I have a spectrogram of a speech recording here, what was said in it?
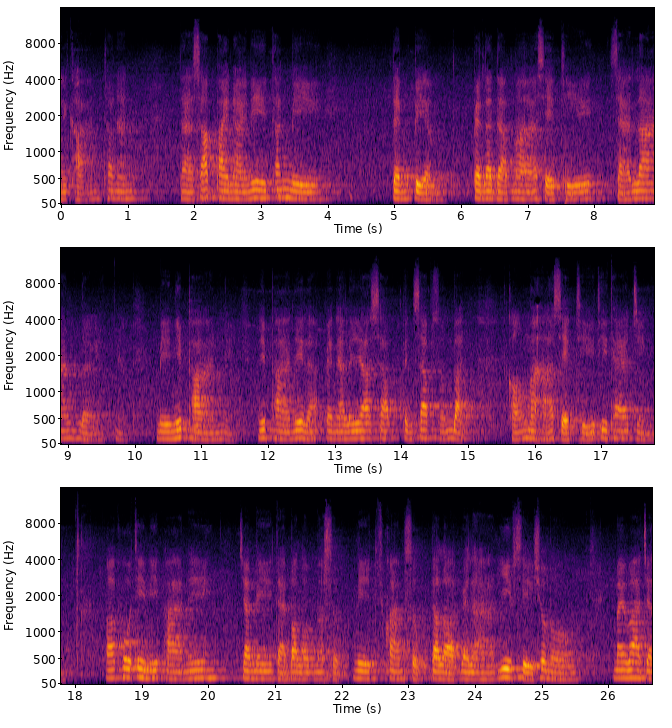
ริขารเท่านั้น แต่ทรัพย์ภายในนี่ท่านมีเต็มเปี่ยมเป็นระดับมหาเศรษฐีแสนล้านเลย มีนิพพานนิพพานนี่แหละเป็นอริยทรัพย์เป็นทรัพย์สมบัติของมหาเศรษฐีที่แท้จริง เพราะผู้ที่มีพานนี้จะมีแต่บรมสุข มีความสุขตลอดเวลา 24 ชั่วโมง ไม่ว่าจะ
